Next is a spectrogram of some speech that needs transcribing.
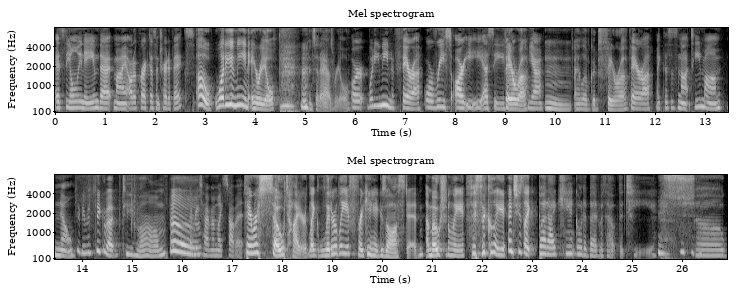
it's the only name that my autocorrect doesn't try to fix. oh, what do you mean, Ariel? Instead of Azriel. Or what do you mean, Farah? Or Reese, R E E S E. Farah. Yeah, Mm, I love good Farah. Farah. Like, this is not Teen Mom. No. Didn't even think about Teen Mom. Every time I'm like, stop it. They were so tired, like literally freaking exhausted, emotionally, physically. And she's like, but I can't go to bed without the tea. so,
